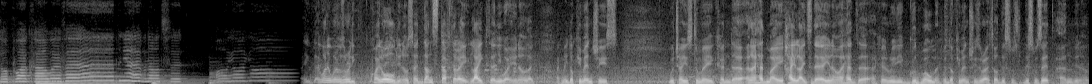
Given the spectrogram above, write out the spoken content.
Co płakały we dnie w nocy. I wonder when I was already quite old, you know, so I'd done stuff that I liked anyway, you know, like, like my documentaries, which I used to make, and uh, and I had my highlights there. You know, I had uh, like a really good moment with documentaries where I thought this was this was it, and you know,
